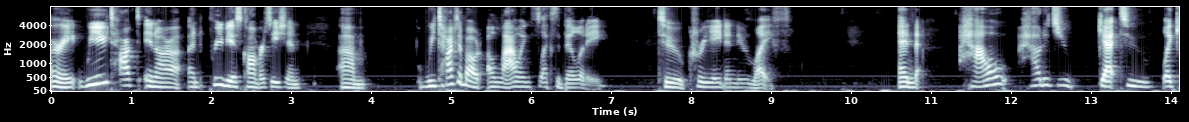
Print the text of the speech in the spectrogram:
All right. We talked in our previous conversation. Um, we talked about allowing flexibility to create a new life. And how how did you get to like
